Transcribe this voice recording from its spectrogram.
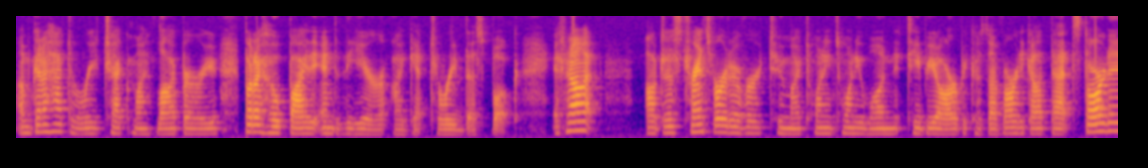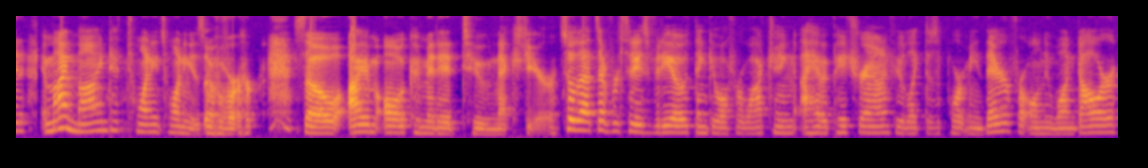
I'm gonna have to recheck my library but I hope by the end of the year I get to read this book. If not, I'll just transfer it over to my 2021 TBR because I've already got that started. In my mind, 2020 is over. So I am all committed to next year. So that's it for today's video. Thank you all for watching. I have a Patreon if you'd like to support me there for only $1.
